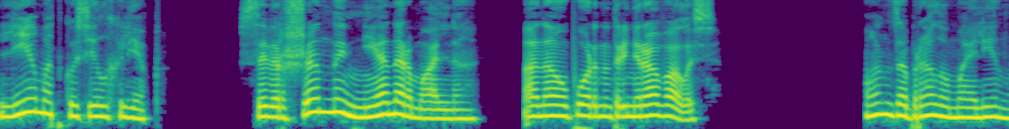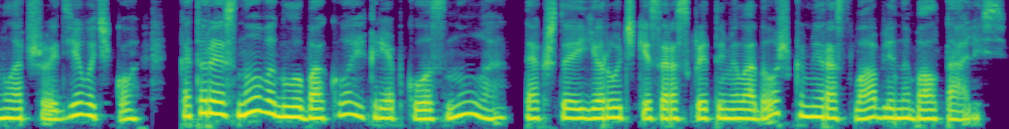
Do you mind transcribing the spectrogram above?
Лем откусил хлеб. «Совершенно ненормально. Она упорно тренировалась». Он забрал у Майлин младшую девочку, которая снова глубоко и крепко уснула, так что ее ручки с раскрытыми ладошками расслабленно болтались.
